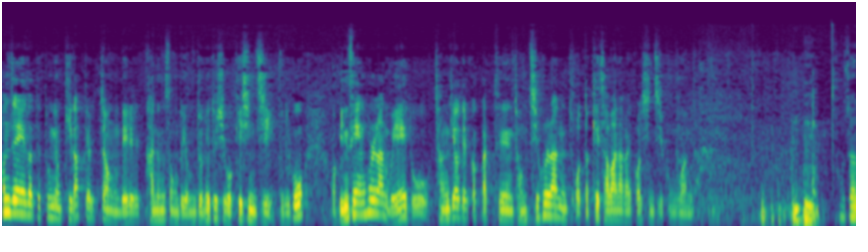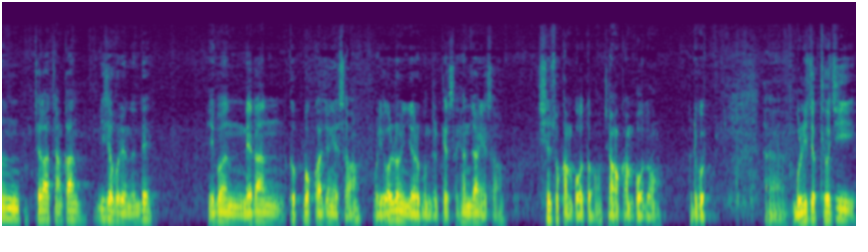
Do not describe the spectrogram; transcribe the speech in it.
헌재에서 대통령 기각 결정 내릴 가능성도 염두를 해두시고 계신지 그리고 어, 민생 혼란 외에도 장기화될 것 같은 정치 혼란은 좀 어떻게 잡아나갈 것인지 궁금합니다. 우선 제가 잠깐 잊어버렸는데 이번 내란 극복 과정에서 우리 언론인 여러분들께서 현장에서 신속한 보도, 정확한 보도 그리고 어, 물리적 저지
